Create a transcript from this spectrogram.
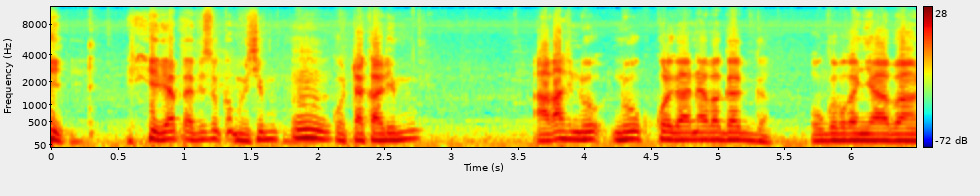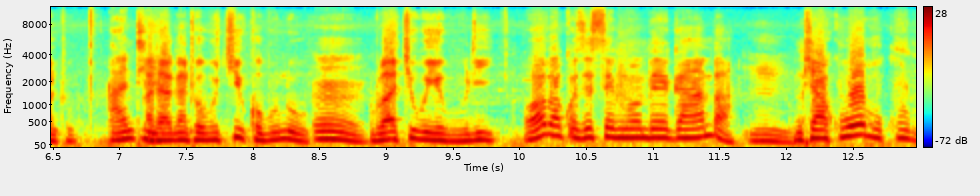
ebyapa ebisukka mu kimu Mm. ku ttaka limu akati no- n'okukolagana n'abagagga okugobaganya abantu. Anti kati aga nti obukiiko buno Mm. lwaki weebuli oba bakozesa eŋŋombe egamba Mm. nti akuwa obukulu.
